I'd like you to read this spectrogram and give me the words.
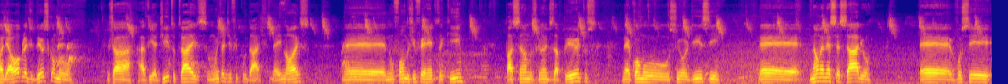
Olha, a obra de Deus, como já havia dito, traz muita dificuldade. Né? E nós né, não fomos diferentes aqui, passamos grandes apertos. Né? Como o Senhor disse, né, não é necessário é, você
